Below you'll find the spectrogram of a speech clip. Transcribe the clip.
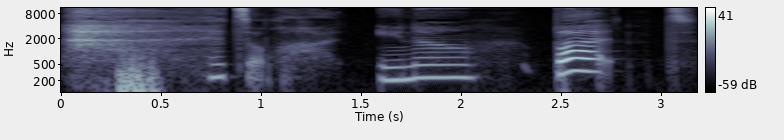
it's a lot, you know? But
